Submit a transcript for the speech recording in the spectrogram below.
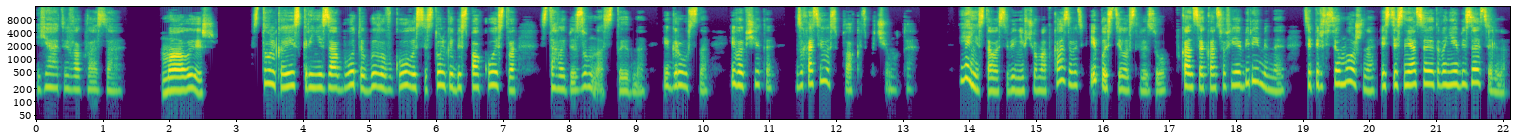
Я отвела глаза. «Малыш!» Столько искренней заботы было в голосе, столько беспокойства. Стало безумно стыдно и грустно, и вообще-то захотелось плакать почему-то. Я не стала себе ни в чем отказывать и пустила слезу. В конце концов, я беременная. Теперь все можно, и стесняться этого не обязательно.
